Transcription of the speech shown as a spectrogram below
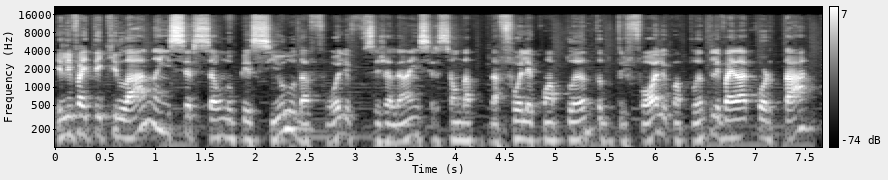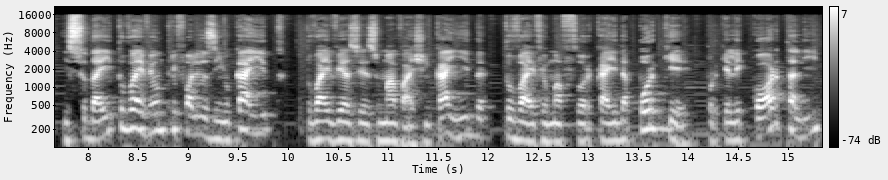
Ele vai ter que ir lá na inserção no pecíolo da folha, ou seja, lá na inserção da, da folha com a planta, do trifólio com a planta, ele vai lá cortar. Isso daí tu vai ver um trifóliozinho caído, tu vai ver às vezes uma vagem caída, tu vai ver uma flor caída. Por quê? Porque ele corta ali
